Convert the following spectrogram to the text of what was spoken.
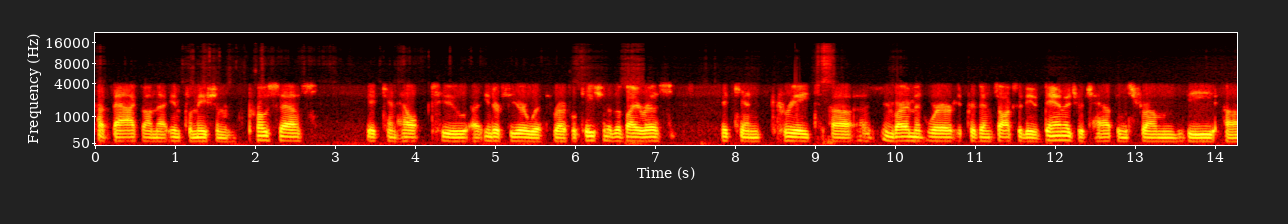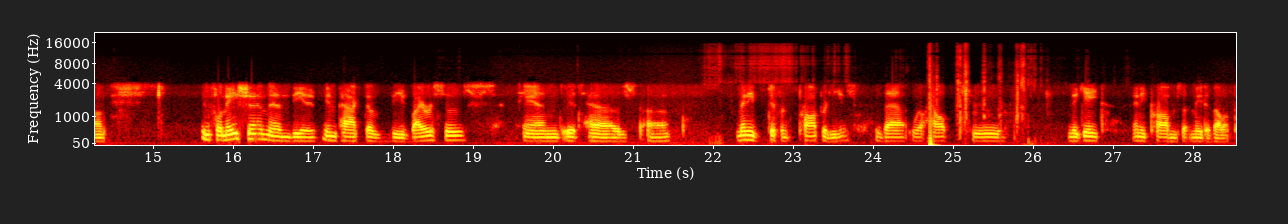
cut back on that inflammation process. It can help to uh, interfere with replication of the virus. It can create an environment where it prevents oxidative damage, which happens from the inflammation and the impact of the viruses. And it has uh, many different properties that will help to negate any problems that may develop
